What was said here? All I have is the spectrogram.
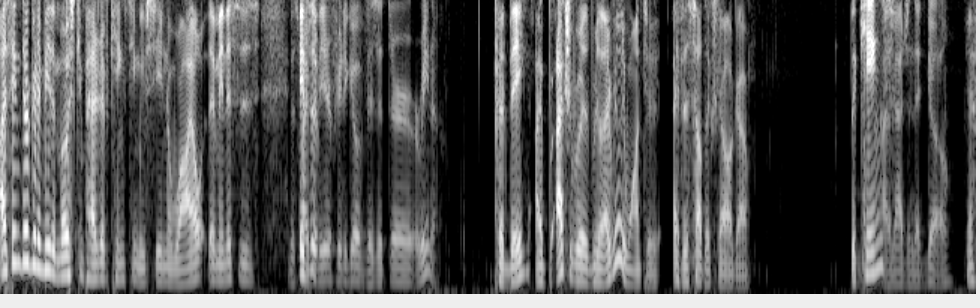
I think they're going to be the most competitive Kings team we've seen in a while. I mean, this is This It's might a- be the year for you to go visit their arena. Could be. I actually really, really, I really want to. If the Celtics go, I'll go. The Kings. I imagine they'd go. Yeah.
